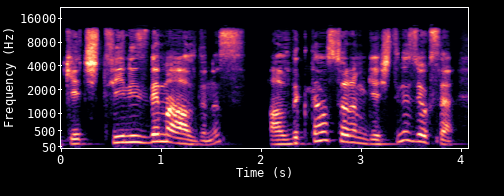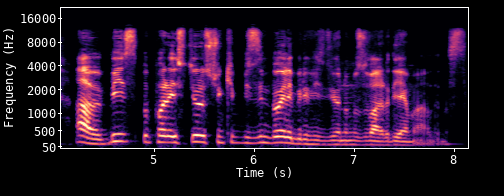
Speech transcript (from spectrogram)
geçtiğinizde mi aldınız? Aldıktan sonra mı geçtiniz yoksa abi biz bu parayı istiyoruz çünkü bizim böyle bir vizyonumuz var diye mi aldınız?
